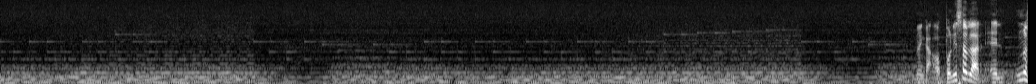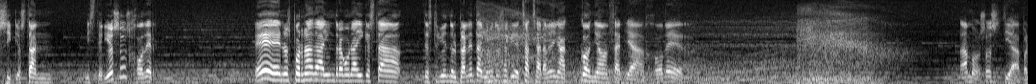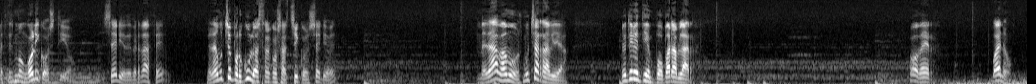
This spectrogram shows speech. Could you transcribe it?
Venga, os ponéis a hablar en unos sitios tan misteriosos, joder. Eh, no es por nada, hay un dragón ahí que está destruyendo el planeta y nosotros aquí de cháchara. Venga, coño, avanzar ya, joder. Vamos, hostia, pareces mongólicos, tío. En serio, de verdad, eh. Me da mucho por culo estas cosas, chicos, en serio, eh. Me da, vamos, mucha rabia. No tiene tiempo para hablar. Joder. Bueno.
